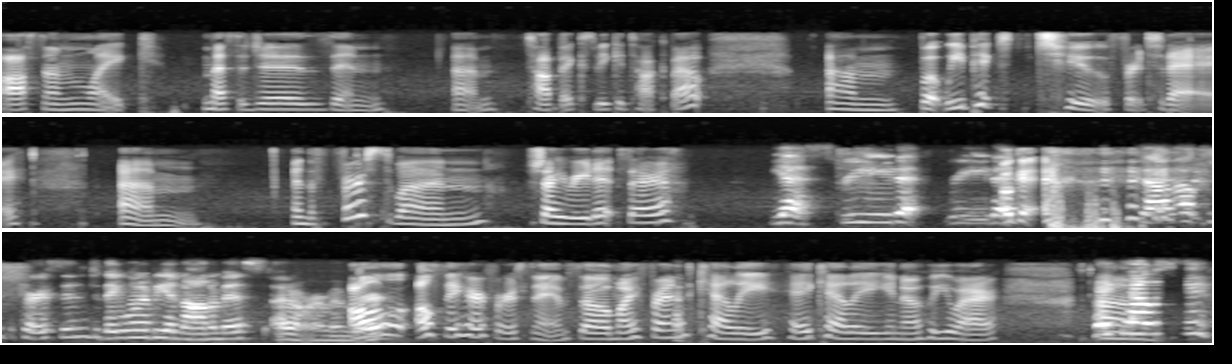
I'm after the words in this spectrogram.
awesome like messages and um, topics we could talk about. Um, but we picked two for today. Um, and the first one, should I read it, Sarah? Yes, read it. Read it. Okay. Shout out to the person. Do they want to be anonymous? I don't remember. I'll I'll say her first name. So my friend Kelly. Hey Kelly, you know who you are. hey, um, Kelsey.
